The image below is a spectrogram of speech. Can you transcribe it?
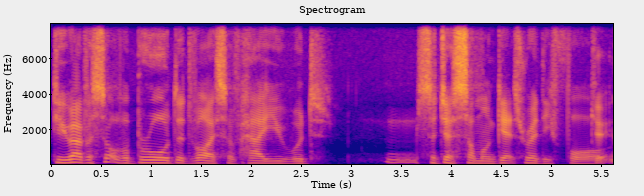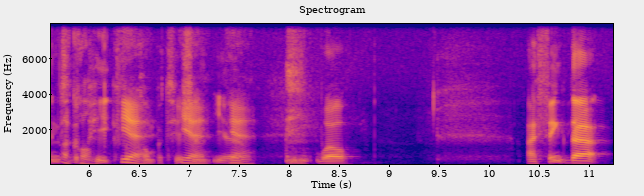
do you have a sort of a broad advice of how you would suggest someone gets ready for Get into a the comp? peak for yeah, competition, Yeah, yeah. yeah. Well, I think that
